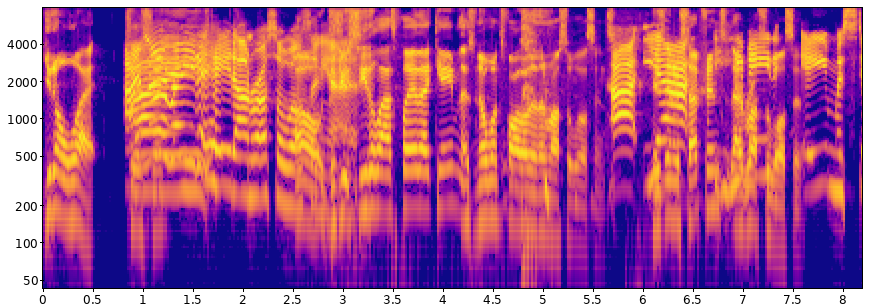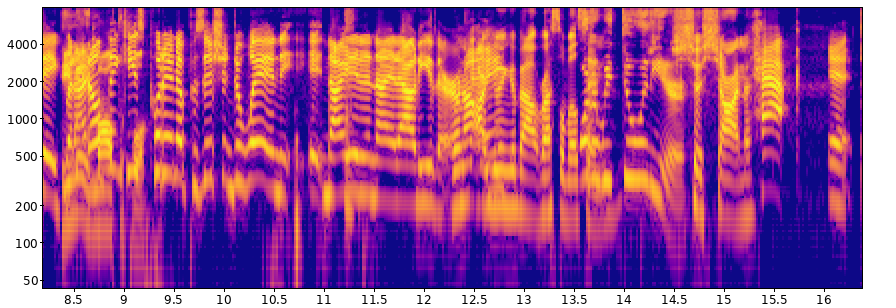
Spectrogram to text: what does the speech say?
You know what? I'm not ready to hate on Russell Wilson. Oh, did you see the last play of that game? There's no one's faller than Russell Wilson's. Uh, yeah, interceptions? That Russell Wilson. A mistake, He but I don't think he's put in a position to win i- night in and night out either. We're not arguing about Russell Wilson. what are we doing here? Shush, Sean. Hack it.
